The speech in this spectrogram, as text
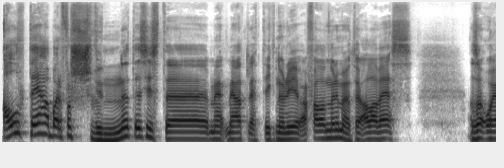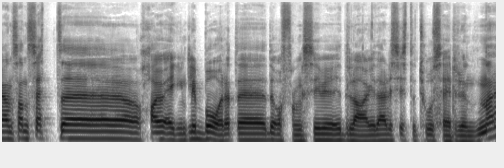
Alt det har bare forsvunnet det siste med, med Atletic, når de, i hvert fall når de møter Alaves. Altså, Oyan Sanset uh, har jo egentlig båret det, det offensive laget der de siste to serierundene.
